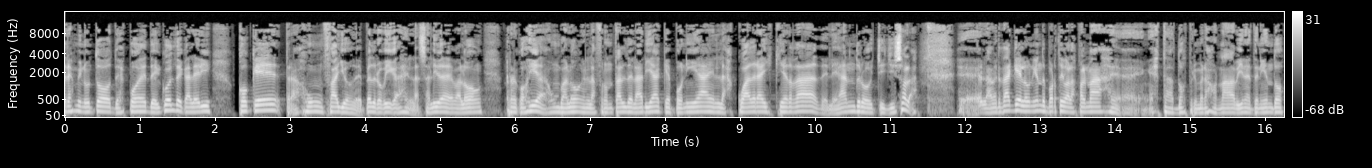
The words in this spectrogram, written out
Tres minutos después del gol de Caleri, Coque, tras un fallo de Pedro Vigas en la salida de balón, recogía un balón en la frontal del área que ponía en la escuadra izquierda de Leandro Chichisola. Eh, la verdad que la Unión Deportiva Las Palmas eh, en estas dos primeras jornadas viene teniendo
